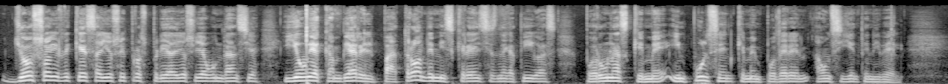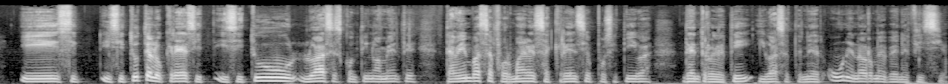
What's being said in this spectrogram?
yo soy riqueza, yo soy prosperidad, yo soy abundancia y yo voy a cambiar el patrón de mis creencias negativas por unas que me impulsen, que me empoderen a un siguiente nivel. Y si, y si tú te lo crees y, si tú lo haces continuamente, también vas a formar esa creencia positiva dentro de ti y vas a tener un enorme beneficio.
